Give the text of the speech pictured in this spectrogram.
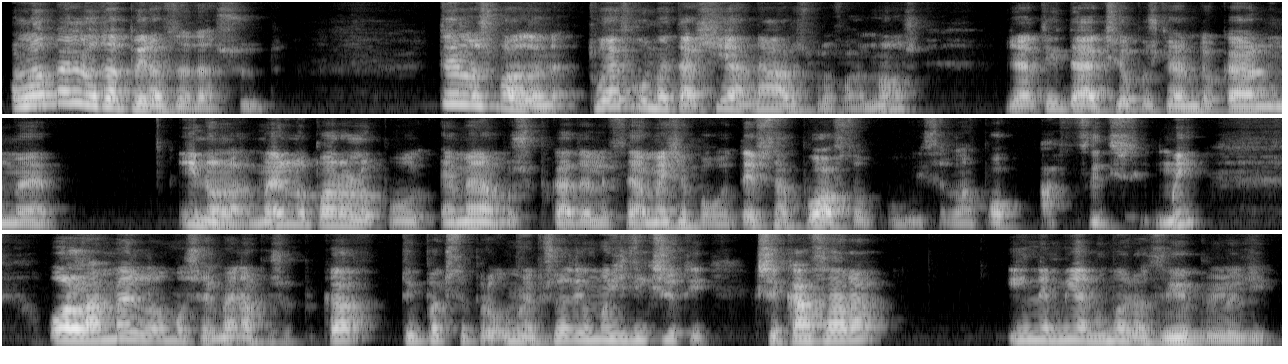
Ο Λαμέλο τα πήρε αυτά τα σουτ. Τέλος πάντων, του εύχομαι ταχύ ανάρρωση προφανώς. Γιατί εντάξει, όπως και αν το κάνουμε, είναι ο Λαμέλο. Παρόλο που εμένα προσωπικά τελευταία με έχει απογοητεύσει, θα πω αυτό που ήθελα να πω αυτή τη στιγμή. Ο Λαμέλο όμως, εμένα προσωπικά, το είπα και στο προηγούμενο επεισόδιο, μου έχει δείξει ότι ξεκάθαρα είναι μία νούμερο 2 επιλογή.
